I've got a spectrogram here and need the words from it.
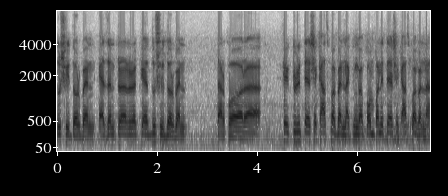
দোষী ধরবেন এজেন্টারকে দোষী ধরবেন, তারপর ফ্যাক্টরিতে এসে কাজ পাবেন না কিংবা কোম্পানিতে এসে কাজ পাবেন না।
